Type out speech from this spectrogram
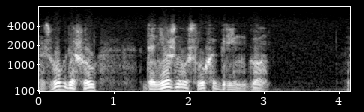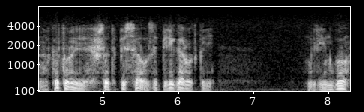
Звук дошел до нежного слуха Гринго, который что-то писал за перегородкой. Гринго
